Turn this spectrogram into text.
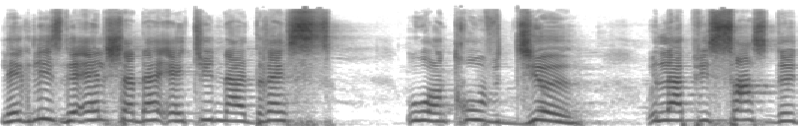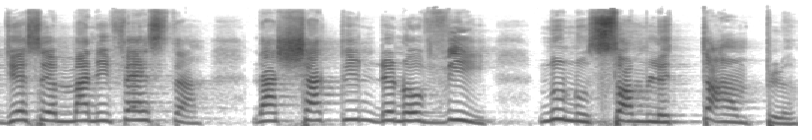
L'église de El Shaddai est une adresse où on trouve Dieu, où la puissance de Dieu se manifeste dans chacune de nos vies, nous, nous sommes le temple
